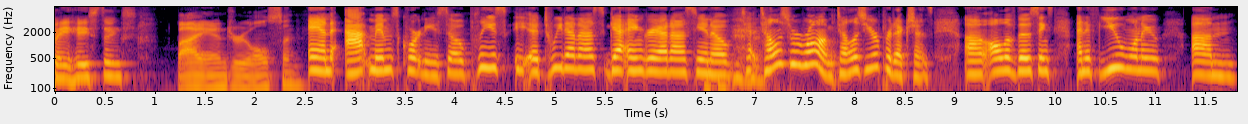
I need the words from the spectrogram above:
A. Hastings. By Andrew Olson. and at Mims Courtney. So please uh, tweet at us, get angry at us, you know, tell us we're wrong, tell us your predictions, uh, all of those things. And if you want to, um,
